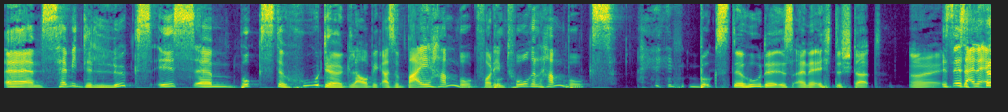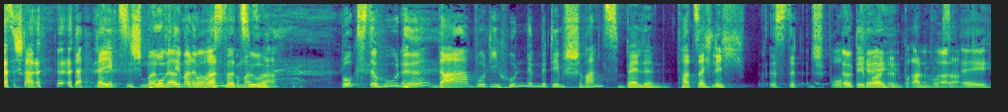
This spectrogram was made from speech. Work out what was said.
Ähm, Sammy Deluxe ist ähm, Buxtehude, glaube ich. Also bei Hamburg, vor den Toren Hamburgs. Buxtehude ist eine echte Stadt. Alright. Es ist eine echte Stadt. Da, da gibt es einen Spruch, den man was Brandenburg dazu. immer sagt. Buxtehude, da wo die Hunde mit dem Schwanz bellen. Tatsächlich ist das ein Spruch, den man in Brandenburg Ah, sagt. Ey,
